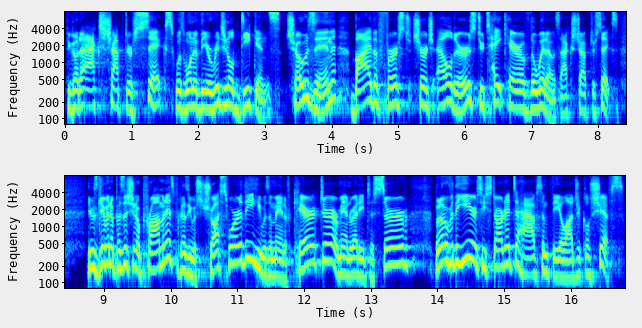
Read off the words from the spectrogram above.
if you go to Acts chapter 6, was one of the original deacons chosen by the first church elders to take care of the widows. Acts chapter 6. He was given a position of prominence because he was trustworthy, he was a man of character, a man ready to serve. But over the years, he started to have some theological shifts.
